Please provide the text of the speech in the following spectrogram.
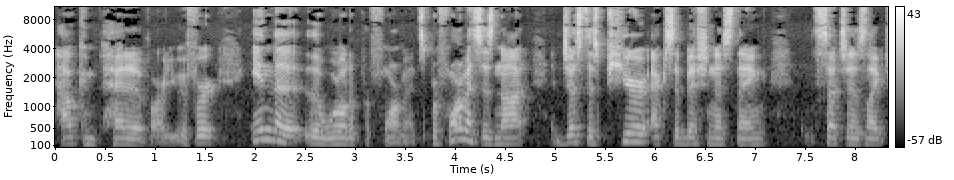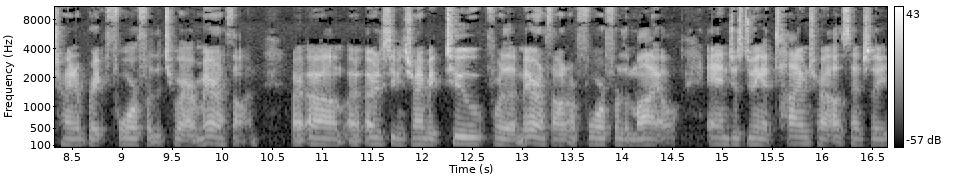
how competitive are you. If we're in the the world of performance, performance is not just this pure exhibitionist thing such as like trying to break four for the two hour marathon, or, um, or, excuse me, trying to break two for the marathon or four for the mile, and just doing a time trial essentially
